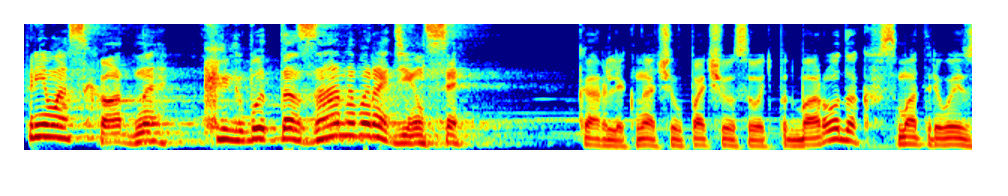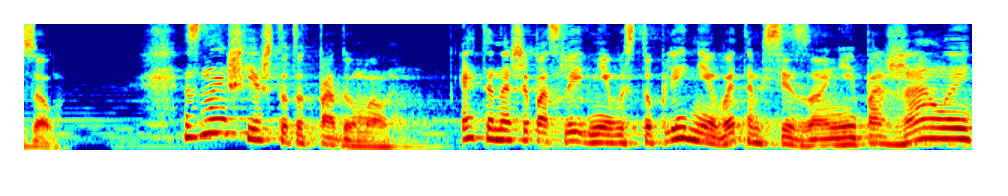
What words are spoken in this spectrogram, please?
«Превосходно, как будто заново родился». Карлик начал почесывать подбородок, всматриваясь в зал. «Знаешь, я что тут подумал? Это наше последнее выступление в этом сезоне, и, пожалуй,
